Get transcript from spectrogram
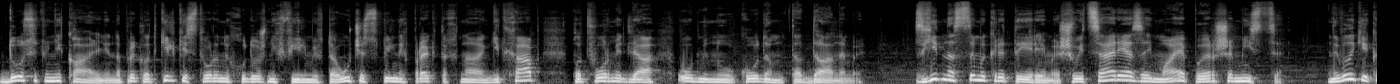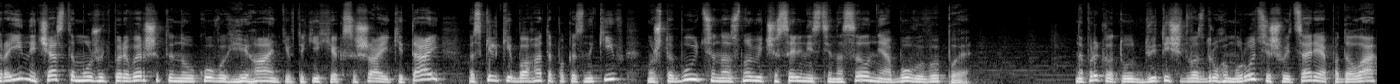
досить унікальні, наприклад, кількість створених художніх фільмів та участь в спільних проєктах на GitHub, платформі для обміну кодом та даними. Згідно з цими критеріями, Швейцарія займає перше місце. Невеликі країни часто можуть перевершити наукових гігантів, таких як США і Китай, оскільки багато показників масштабуються на основі чисельності населення або ВВП. Наприклад, у 2022 році Швейцарія подала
